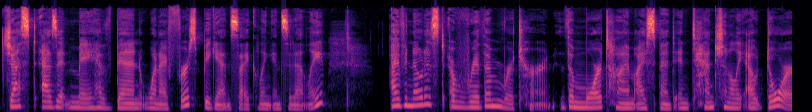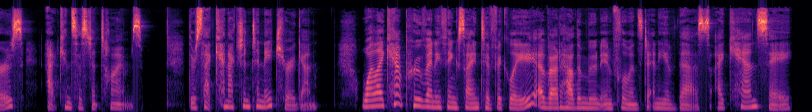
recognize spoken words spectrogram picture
just as it may have been when I first began cycling, incidentally, I've noticed a rhythm return the more time I spent intentionally outdoors at consistent times. There's that connection to nature again. While I can't prove anything scientifically about how the moon influenced any of this, I can say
